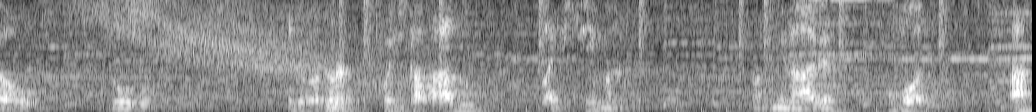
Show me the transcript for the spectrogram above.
está o novo elevador. Foi instalado lá em cima, na luminária, o módulo. Ah,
